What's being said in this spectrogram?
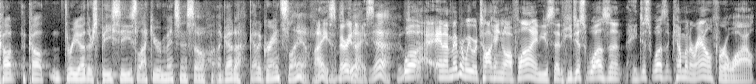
caught caught three other species like you were mentioning. So I got a got a grand slam. Nice, very good. nice. Yeah. Well, good. And I remember we were talking offline. You said he just wasn't he just wasn't coming around for a while,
